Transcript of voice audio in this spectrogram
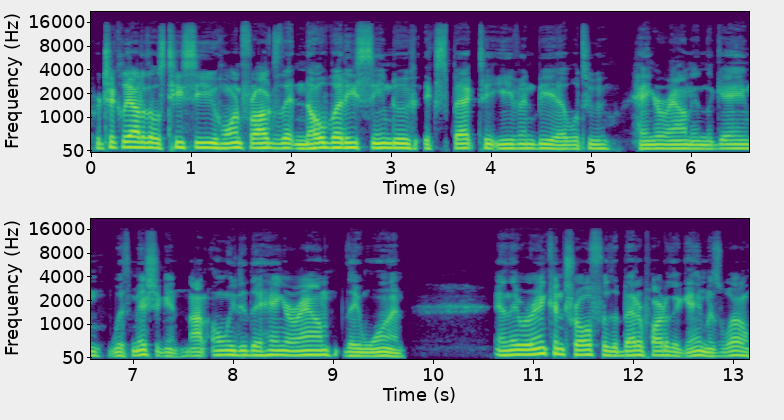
particularly out of those TCU Horn Frogs that nobody seemed to expect to even be able to hang around in the game with Michigan. Not only did they hang around, they won. And they were in control for the better part of the game as well.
